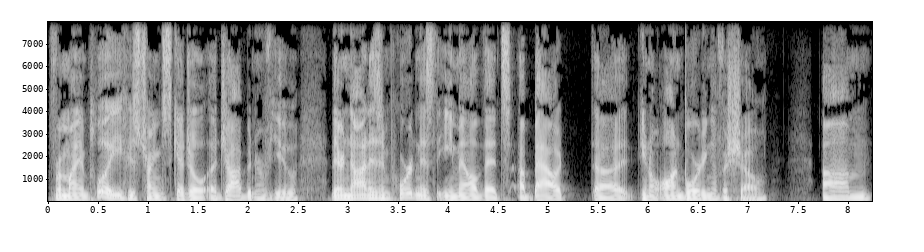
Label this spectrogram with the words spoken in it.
from my employee who's trying to schedule a job interview. They're not as important as the email that's about uh, you know, onboarding of a show. Um,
